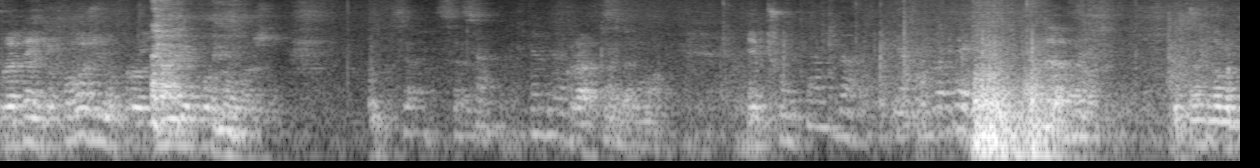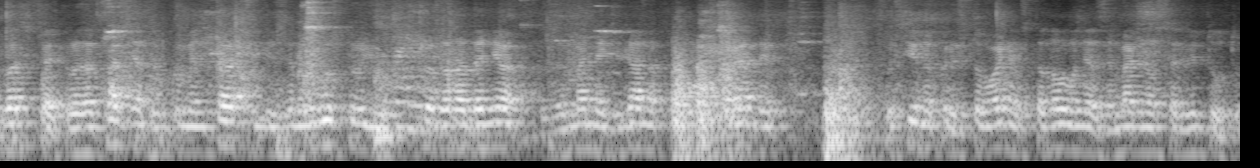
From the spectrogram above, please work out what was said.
коротеньке положення про її повноваження. Це, це вкратце. Якщо Питання номер 25. Про затвердження документації із землеустрою щодо надання земельних ділянок на оренди постійного користування встановлення земельного сервітуту.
